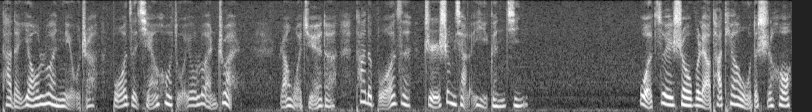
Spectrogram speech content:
他的腰乱扭着，脖子前后左右乱转，让我觉得他的脖子只剩下了一根筋。我最受不了他跳舞的时候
